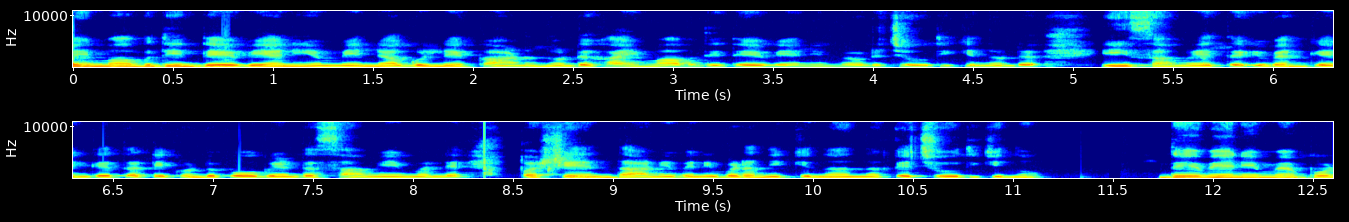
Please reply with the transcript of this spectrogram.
ഹൈമാവതിയും ദേവയാനിയമ്മയും നകുലിനെ കാണുന്നുണ്ട്. ഹൈമാവതി ദേവയാനിയമ്മയോട് ചോദിക്കുന്നുണ്ട് ഈ സമയത്ത് ഇവൻ ഗംഗയെ തട്ടിക്കൊണ്ടു പോകേണ്ട സമയമല്ലേ? പക്ഷെ എന്താണ് ഇവൻ ഇവിടെ നിൽക്കുന്നതെന്നൊക്കെ ചോദിക്കുന്നു. ദേവേനിയമ്മ ഇപ്പോൾ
